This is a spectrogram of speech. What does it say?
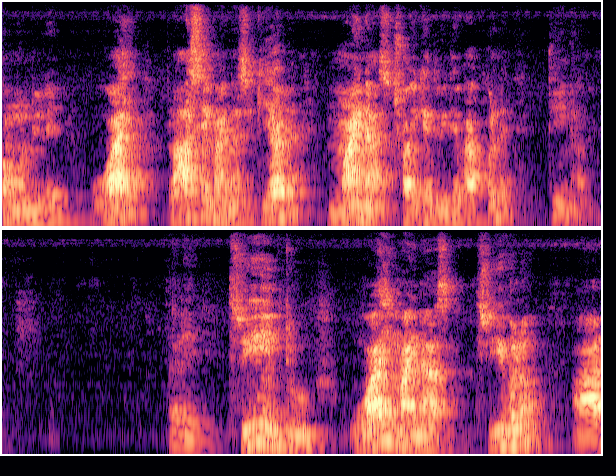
কমন নিলে ওয়াই প্লাসে মাইনাসে কী হবে? মাইনাস ছয়কে দুই দিয়ে ভাগ করলে তিন হবে। তাহলে three into Y minus three হলো, আর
